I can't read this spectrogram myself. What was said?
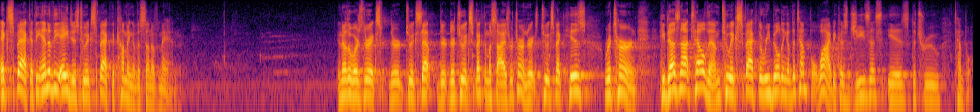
expect, at the end of the ages, to expect the coming of the Son of Man. In other words, they're, ex- they're, to, accept, they're, they're to expect the Messiah's return, they're to expect his return. He does not tell them to expect the rebuilding of the temple. Why? Because Jesus is the true temple.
